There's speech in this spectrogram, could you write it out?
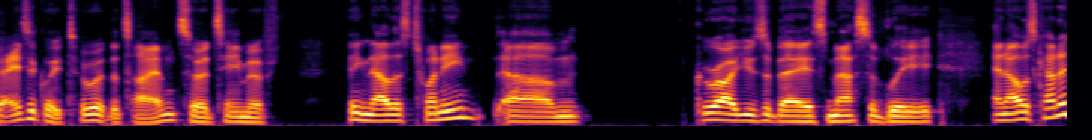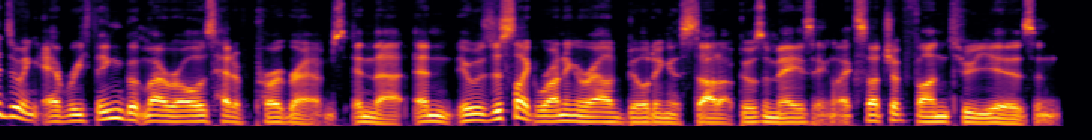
basically two at the time to a team of, I think now there's 20. Um, grew our user base massively. And I was kind of doing everything, but my role was head of programs in that. And it was just like running around building a startup. It was amazing, like such a fun two years. And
